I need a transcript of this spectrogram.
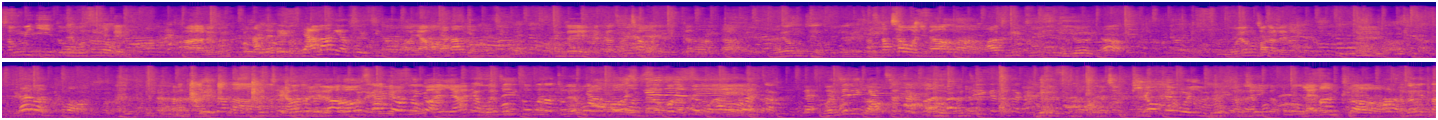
성민이도 슬리데린 아아 레번클로 근데 야망이 없어 이 친구 아, 야망? 야망이 없는 친구 근데 약간 4차원이니까 오영준 두 명이서. 4차원이다 아 둘이 둘이 이거구나 오영지가 레번 레반 고마워 다르잖아. 야 너무 성이 없는 거 아니냐? 아니야 원진이 거보다 조금 레몬 더 거. 살짝. 네, 원진이 커. 원진이 게 좀 비겁해 보이는데 레반 클럽. 고정했다.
